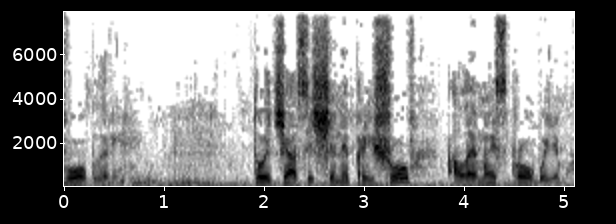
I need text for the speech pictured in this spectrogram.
воблери. Той час іще не прийшов, але ми спробуємо.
